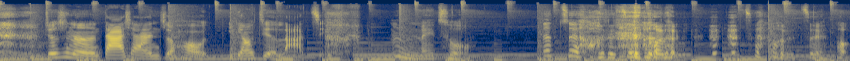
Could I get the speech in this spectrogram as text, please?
就是呢，大家下山之后一定要记得拉紧。嗯，没错。那最后的 最后的最后的最后。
